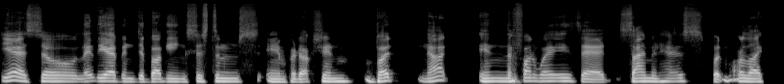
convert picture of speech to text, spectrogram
Yeah, so lately I've been debugging systems in production, but not in the fun way that Simon has, but more like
